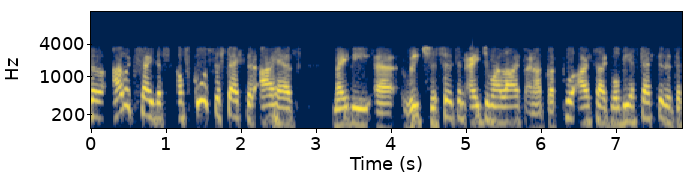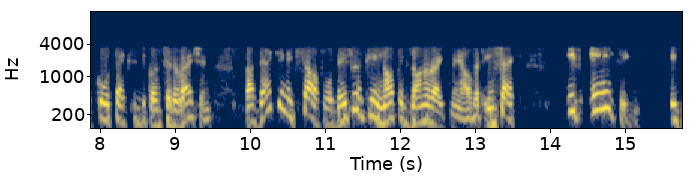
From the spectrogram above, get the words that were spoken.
So I would say that, of course, the fact that I have maybe uh, reached a certain age in my life and I've got poor eyesight will be a factor that the court takes into consideration. But that in itself will definitely not exonerate me, Albert. In fact, if anything, it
